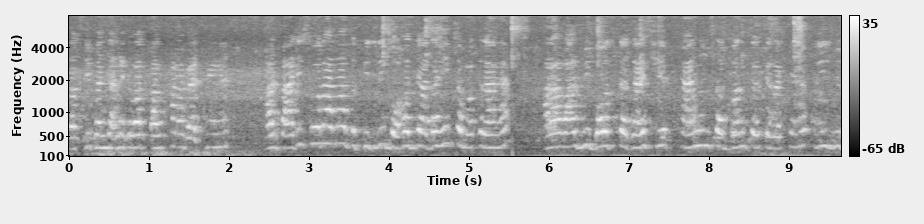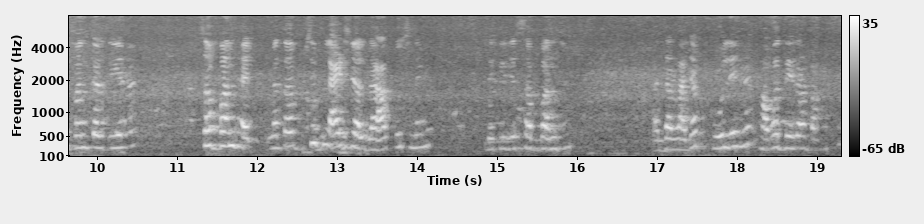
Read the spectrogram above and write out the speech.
सब्ज़ी बन जाने के बाद पंखा में बैठे हैं। और बारिश हो रहा है ना तो बिजली बहुत ज़्यादा ही चमक रहा है। और आवाज़ भी बहुत कर रहा है, इसलिए फ़ैन उन सब बंद करके रखे हैं। फ्रिज भी बंद कर दिए हैं। सब बंद है मतलब सिर्फ़ लाइट जल रहा है, कुछ नहीं। देख लीजिए, सब बंद है। और दरवाज़ा खोले हैं, हवा दे रहा है बाहर से।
